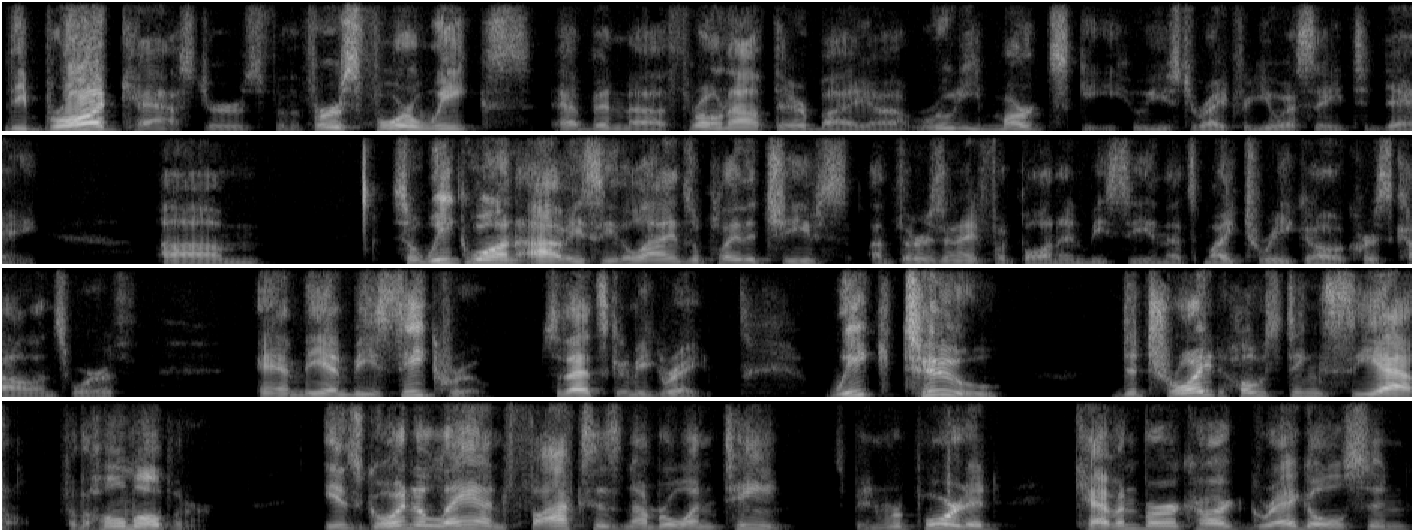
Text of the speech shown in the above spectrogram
the broadcasters for the first four weeks have been uh, thrown out there by uh, Rudy Martzke, who used to write for USA Today. Um, so, week one, obviously, the Lions will play the Chiefs on Thursday Night Football on NBC, and that's Mike Tirico, Cris Collinsworth, and the NBC crew. So, that's going to be great. Week two, Detroit hosting Seattle for the home opener is going to land Fox's number one team. It's been reported Kevin Burkhardt, Greg Olsen,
